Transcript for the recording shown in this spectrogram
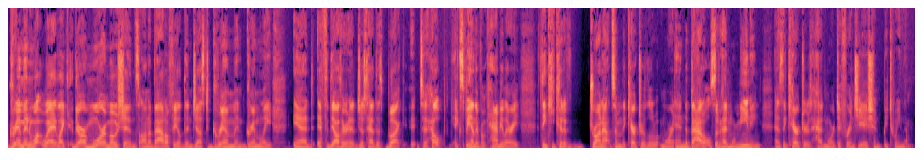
grim in what way? Like there are more emotions on a battlefield than just grim and grimly. And if the author had just had this book to help expand their vocabulary, I think he could have drawn out some of the character a little bit more and the battles that have had more meaning as the characters had more differentiation between them.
